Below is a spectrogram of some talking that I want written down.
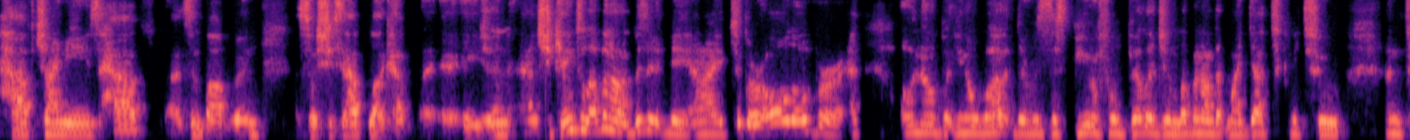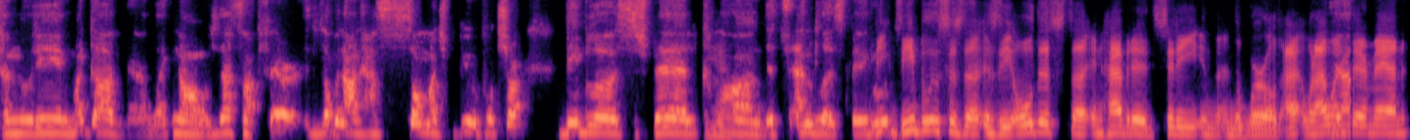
half Chinese, half uh, Zimbabwean, so she's half black, half uh, Asian, and she came to Lebanon and visited me, and I took her all over. And oh no, but you know what? There was this beautiful village in Lebanon that my dad took me to, and Tannourine. My God, man, like no, that's not fair. Lebanon has so much beautiful chart. Byblos, Jbeil, come yeah. on, it's endless. Beirut. Byblos is the is the oldest uh, inhabited city in the in the world. I, when I went yeah. there, man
